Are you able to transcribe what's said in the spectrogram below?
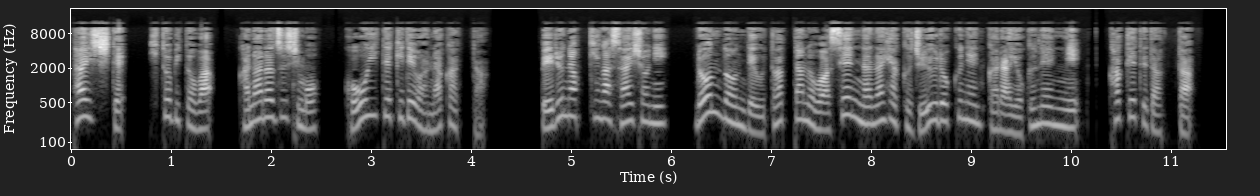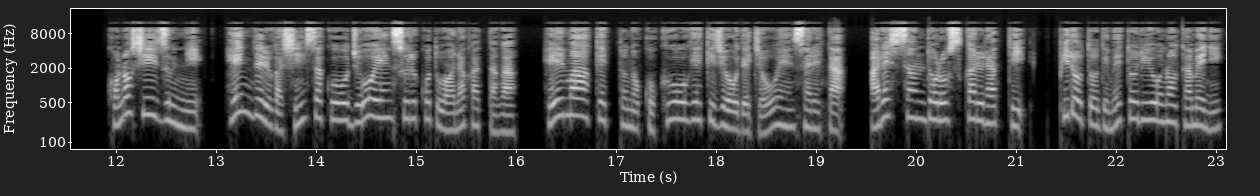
対して人々は必ずしも好意的ではなかった。ベルナッキが最初にロンドンで歌ったのは1716年から翌年にかけてだった。このシーズンにヘンデルが新作を上演することはなかったが、ヘイマーケットの国王劇場で上演されたアレッサンドロ・スカルラッティ、ピロとデメトリオのために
